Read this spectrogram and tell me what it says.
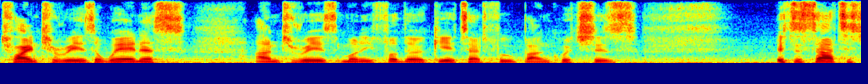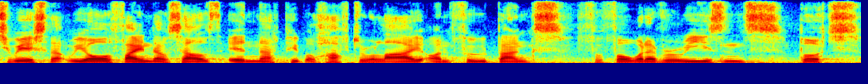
trying to raise awareness and to raise money for the Gateshead Food Bank, which is it's a sad situation that we all find ourselves in that people have to rely on food banks for, for whatever reasons but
